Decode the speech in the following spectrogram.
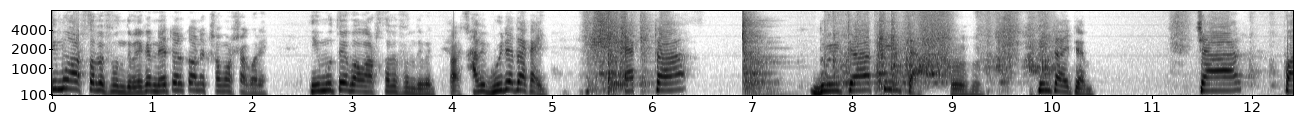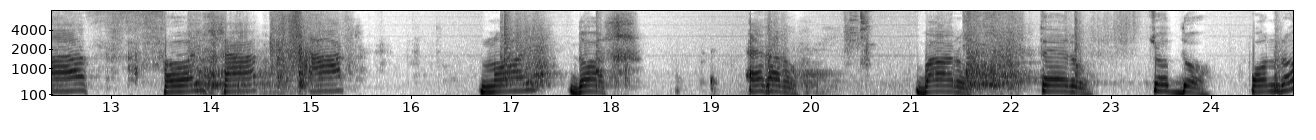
ইমো হোয়াটসঅ্যাপে ফোন দিবেন এখানে নেটওয়ার্কে অনেক সমস্যা করে। ইমুতে বা হোয়াটসঅ্যাপে ফোন দিবেন। আচ্ছা। আমি ঘুরে দেখাই। একটা দুইটা তিনটা। তিনটা আইটেম চার পাঁচ ছয় সাত আট নয় দশ। এগারো বারো তেরো চোদ্দ পনেরো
